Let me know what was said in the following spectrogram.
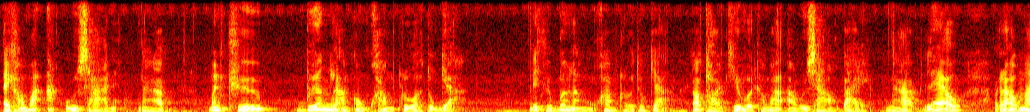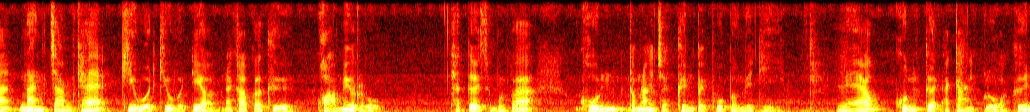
ไอ้คำว่าอวิชาเนี่ยนะครับ มันคือเบื้องหลังของความกลัวทุกอย่าง นี่คือเบื้องหลังของความกลัวทุกอย่าง เราถอดคีย์เวิร์ดคำว่าอาวิชชาออกไปนะครับ แล้วเรามานั่งจำแค่คีย์เวิร์ดคีย์เวิร์ดเดียวนะครับ ก็คือความไม่รู้ ถ้าเกิดสมมุติว่าคุณกำลังจะขึ้นไปพูดบนเวที แล้วคุณเกิดอาการกลัวขึ้น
